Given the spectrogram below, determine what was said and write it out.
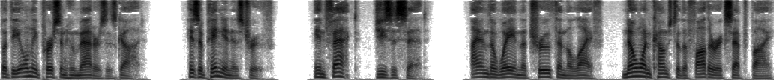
but the only person who matters is God. His opinion is truth. In fact, Jesus said, I am the way and the truth and the life, no one comes to the Father except by,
